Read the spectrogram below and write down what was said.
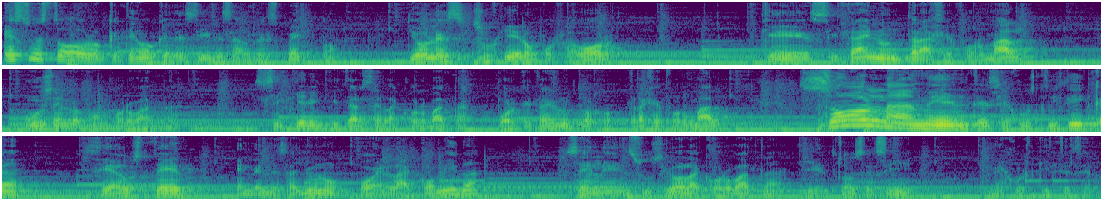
Esto es todo lo que tengo que decirles al respecto. Yo les sugiero, por favor, que si traen un traje formal, úsenlo con corbata si quieren quitarse la corbata porque traen un traje formal, solamente se justifica si a usted en el desayuno o en la comida se le ensució la corbata y entonces sí mejor quítesela.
